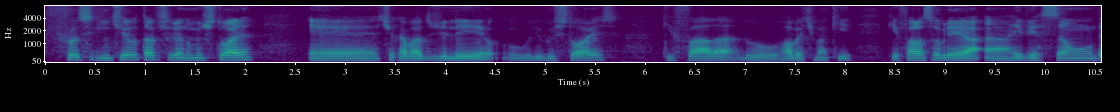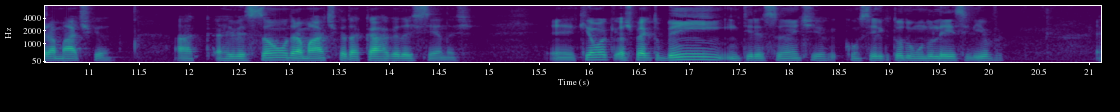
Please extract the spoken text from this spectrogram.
Foi o seguinte, eu estava escrevendo uma história, é, tinha acabado de ler o livro Stories, que fala do Robert McKee, que fala sobre a, a reversão dramática, a, a reversão dramática da carga das cenas é, que é um aspecto bem interessante. Aconselho que todo mundo leia esse livro. É,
